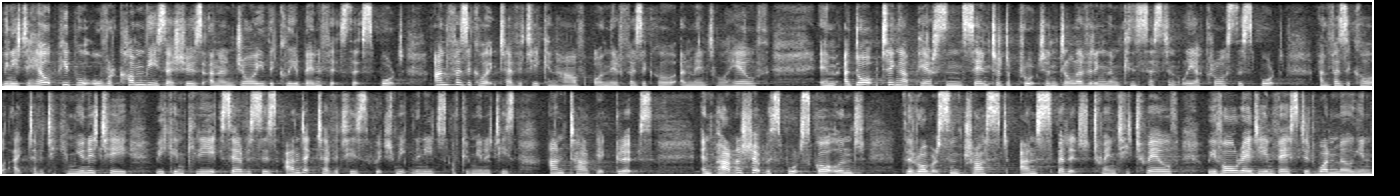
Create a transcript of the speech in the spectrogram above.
We need to help people overcome these issues and enjoy the clear benefits that sport and physical activity can have on their physical and mental health. Um, adopting a person-centred approach and delivering them consistently across the sport and physical activity community, we can create services and activities which meet the needs of communities and target groups. In partnership with Sport Scotland, the Robertson Trust and Spirit 2012. We've already invested £1 million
